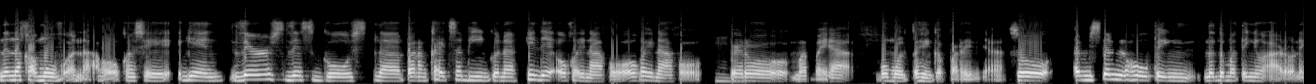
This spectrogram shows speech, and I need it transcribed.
na naka-move on na ako. Kasi again, there's this ghost na parang kahit sabihin ko na hindi, okay na ako, okay na ako. Mhm. Pero mamaya, bumultuhin ka pa rin niya. So, I'm still hoping na dumating yung araw na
